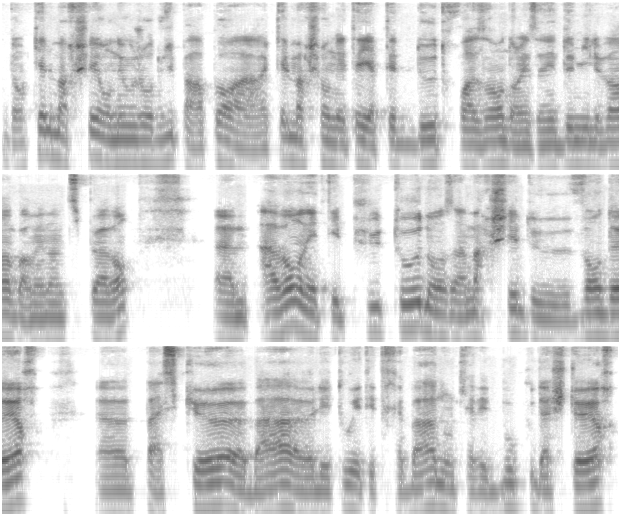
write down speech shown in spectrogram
dans quel marché on est aujourd'hui par rapport à quel marché on était il y a peut-être deux, trois ans, dans les années 2020, voire même un petit peu avant. avant, on était plutôt dans un marché de vendeurs parce que bah, les taux étaient très bas, donc il y avait beaucoup d'acheteurs.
